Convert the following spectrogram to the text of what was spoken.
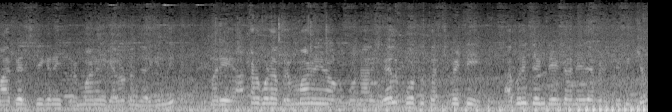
మా పేరు శ్రీ గణేష్ బ్రహ్మాండంగా గెలవడం జరిగింది. మరి అక్కడ కూడా బ్రహ్మాండమైన ఒక నాలుగు వేల కోట్లు ఖర్చు పెట్టి అభివృద్ధి అంటే ఏంటో అనేది అక్కడ చూపించాం.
